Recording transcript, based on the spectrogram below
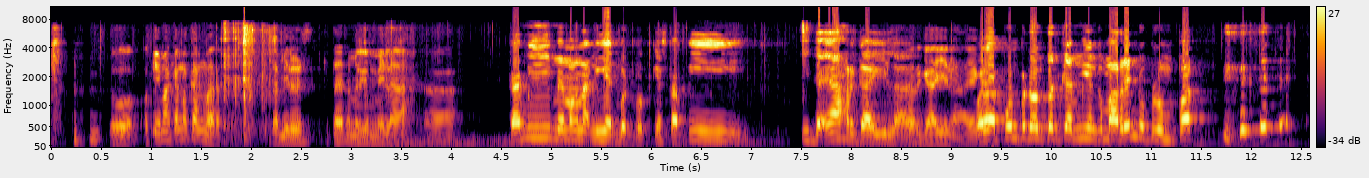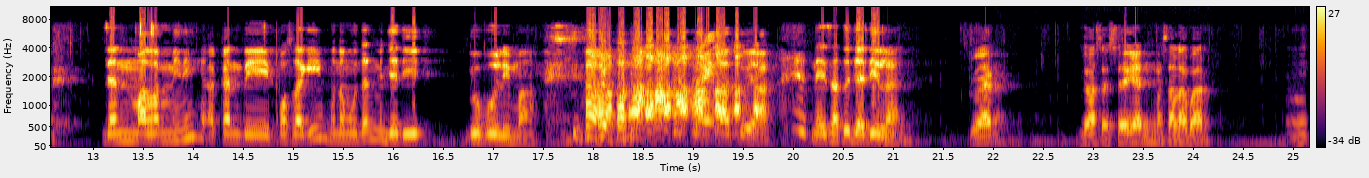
Nah, tuh, oke makan makan bar. Sambil kita sambil lah. Nah, Kami memang nak niat buat podcast tapi tidak ya hargailah. hargai lah. Ya, kan? Walaupun penonton kami yang kemarin 24 Dan malam ini akan di post lagi. Mudah-mudahan menjadi 25 Naik satu ya. Naik satu jadilah. Tuan, udah selesai kan masalah bar. Hmm.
